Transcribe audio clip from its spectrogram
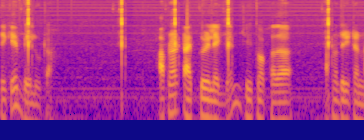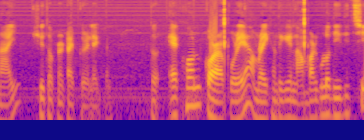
থেকে ভ্যালুটা আপনারা টাইপ করে লিখবেন, যেহেতু আপনারা, আপনাদের এটা নাই, সেহেতু আপনারা টাইপ করে লিখবেন। তো এখন করার পরে আমরা এখান থেকে নাম্বারগুলো দিয়ে দিচ্ছি।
